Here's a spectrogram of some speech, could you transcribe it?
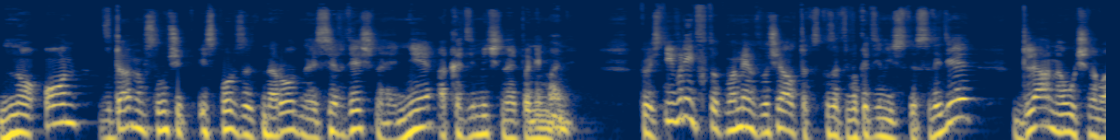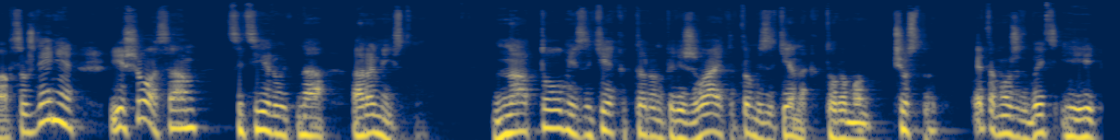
но он в данном случае использует народное, сердечное, не академичное понимание. То есть иврит в тот момент звучал, так сказать, в академической среде, для научного обсуждения Ишуа сам цитирует на арамейском, на том языке, который он переживает, на том языке, на котором он чувствует. Это может быть и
